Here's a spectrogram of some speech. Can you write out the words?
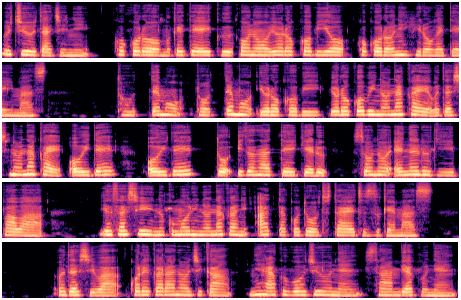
宇宙たちに心を向けていくこの喜びを心に広げています。とってもとっても喜び、喜びの中へ私の中へおいで、おいでと誘っていける、そのエネルギーパワー、優しいぬくもりの中にあったことを伝え続けます。私はこれからの時間、250年、300年、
